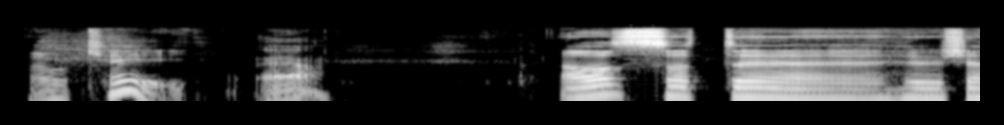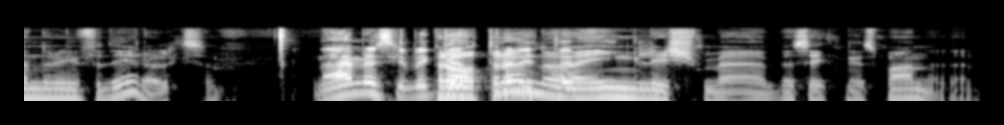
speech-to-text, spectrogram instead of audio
Okej. ja. Ja, så att eh, hur känner du inför det då liksom? Nej men det ska bli Pratar du lite... något English med besiktningsmannen eller?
